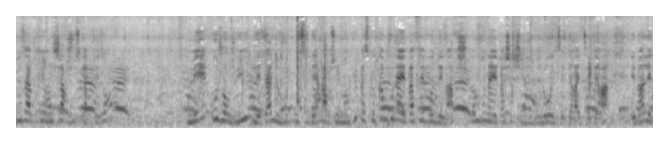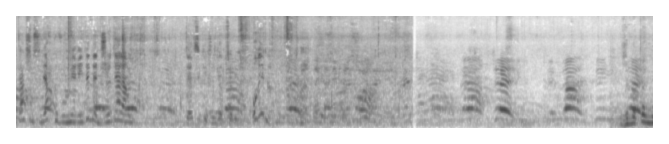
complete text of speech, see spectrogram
vous a pris en charge jusqu'à présent, mais aujourd'hui, l'État ne vous considère absolument plus parce que comme vous n'avez pas fait vos démarches, comme vous n'avez pas cherché du boulot, etc., etc., et ben l'État considère que vous méritez d'être jeté à la rue. C'est quelque chose d'absolument horrible. Je m'appelle M.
